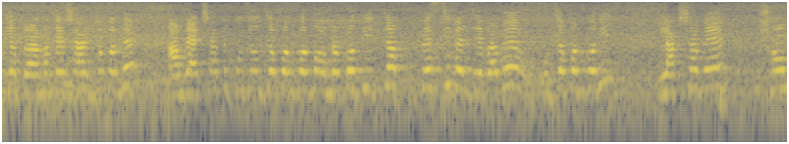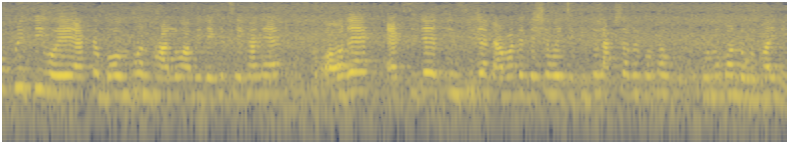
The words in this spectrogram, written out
দিয়ে আপনারা আমাকে সাহায্য করবেন। আমরা একসাথে পুজো উদযাপন করব। আমরা প্রতিটা ফেস্টিভ্যাল যেভাবে উদযাপন করি, লাকসামে সম্প্রীতি হয়ে একটা বন্ধন ভালো আমি দেখেছি। এখানে অনেক অ্যাক্সিডেন্ট ইনসিডেন্ট আমাদের দেশে হয়েছে, কিন্তু লাকসামে কোথাও কোনো গণ্ডগোল হয়নি।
